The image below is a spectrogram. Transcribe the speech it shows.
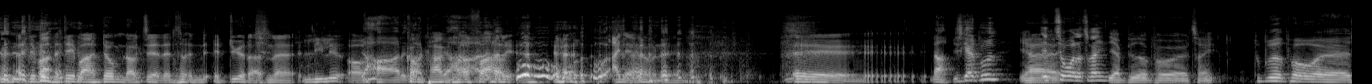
Altså, det, er bare, det er bare dumt nok til, at det er et, et dyr, der er sådan uh, lille og det godt. kompakt har og det farligt. Ja. Ej, det er men det. Øh, Nå, vi skal have et bud. Jeg, Et, to eller tre? jeg byder på øh, tre. Du byder på øh,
